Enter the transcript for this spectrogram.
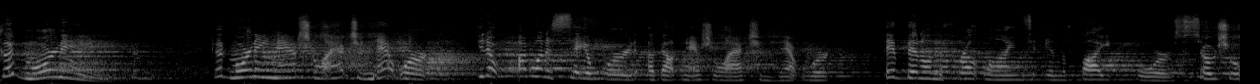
Good morning. Good, good morning, National Action Network. You know, I want to say a word about National Action Network. They've been on the front lines in the fight for social,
